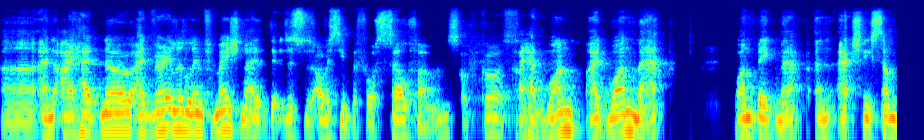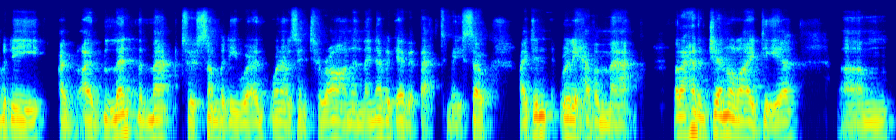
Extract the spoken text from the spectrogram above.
Uh, and I had no, I had very little information. I, this was obviously before cell phones. Of course. I had one, I had one map, one big map, and actually somebody, I, I lent the map to somebody when, when I was in Tehran, and they never gave it back to me. So I didn't really have a map, but I had a general idea. Um,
